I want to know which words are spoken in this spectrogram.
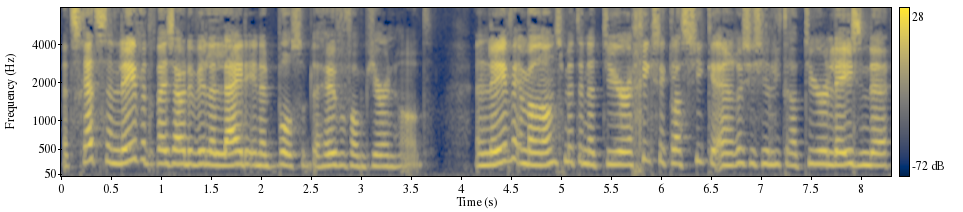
Het schetst een leven dat wij zouden willen leiden in het bos op de heuvel van Björnholt. Een leven in balans met de natuur, Griekse klassieken en Russische literatuur lezende,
